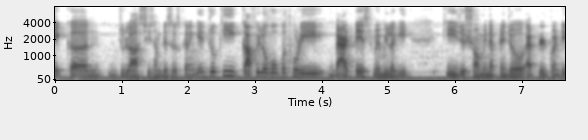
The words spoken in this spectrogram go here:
एक जो लास्ट चीज़ हम डिस्कस करेंगे, जो कि काफ़ी लोगों को थोड़ी बैड टेस्ट में भी लगी कि जो शॉमी ने अपने जो अप्रैल ट्वेंटी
